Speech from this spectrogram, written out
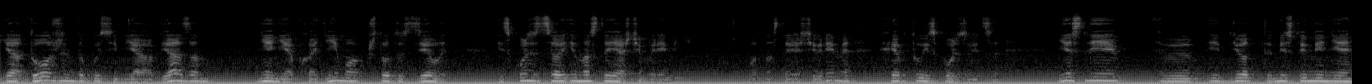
я должен, допустим, я обязан, мне необходимо что-то сделать, используется и в настоящем времени. Вот в настоящее время have to используется. Если идет местоимение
